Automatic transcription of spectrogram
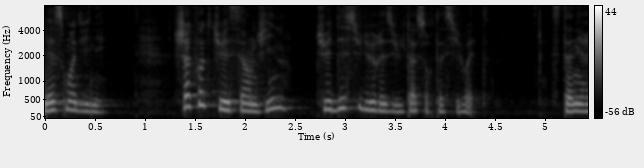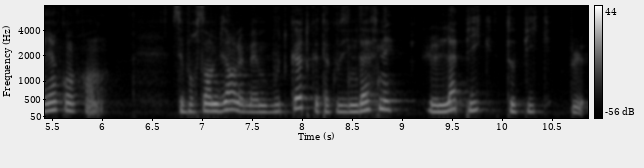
Laisse-moi deviner. Chaque fois que tu essaies un jean, tu es déçu du résultat sur ta silhouette. C'est à n'y rien comprendre. C'est pourtant bien le même bootcut que ta cousine Daphné, le Lapic Topic bleu.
